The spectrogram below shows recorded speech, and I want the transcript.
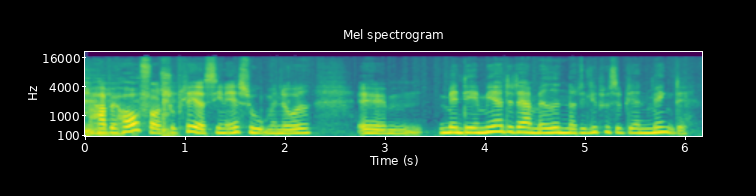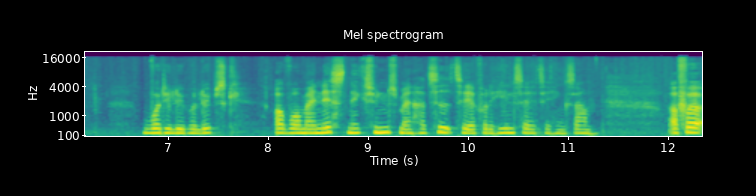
har behov for at supplere sin SU med noget. Øhm, men det er mere det der med, når det lige pludselig bliver en mængde, hvor det løber løbsk, og hvor man næsten ikke synes, man har tid til at få det hele taget til at hænge sammen. Og for,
